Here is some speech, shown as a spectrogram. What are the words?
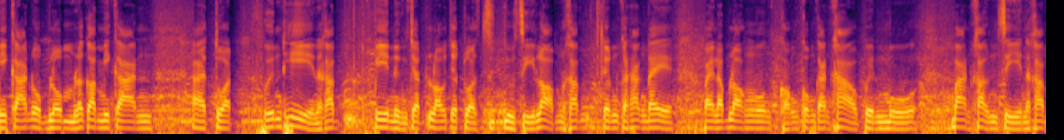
มีการอบรมแล้วก็มีการตรวจ พื้นที่นะครับ ปีหนึ่งจะเราจะตรวจอยู่สีรอบนะครับ จนกระทั่งได้ไปรับรองของกรมการข้าวเป็นหมู่บ้านข้าวอินทรีย์นะครับ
